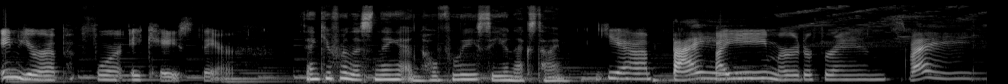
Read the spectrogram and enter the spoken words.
in Europe for a case there. Thank you for listening, and hopefully, see you next time. Yeah, Bye. bye, murder friends. Bye.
